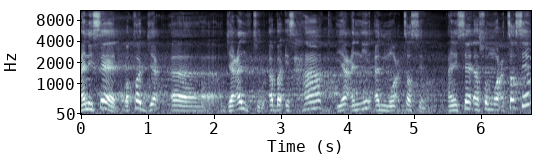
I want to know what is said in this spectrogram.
And he said, وقد جعلت أبا إسحاق يعني المعتصم. And he said, as for Mu'tasim,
